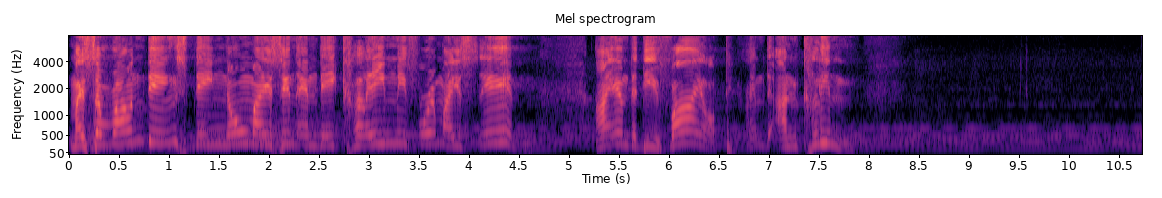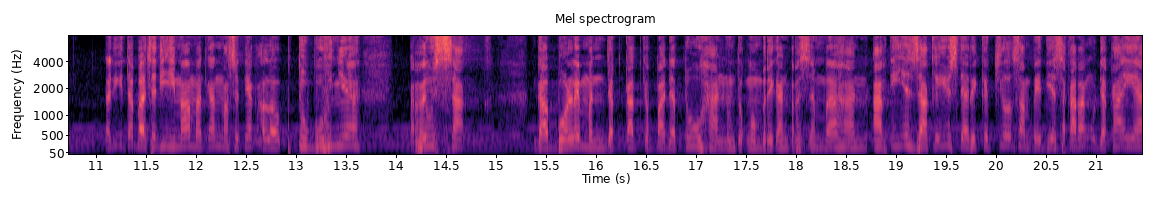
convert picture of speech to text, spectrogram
My surroundings, they know my sin and they claim me for my sin. I am the defiled. I'm the unclean. Tadi kita baca di imamat kan maksudnya kalau tubuhnya rusak gak boleh mendekat kepada Tuhan untuk memberikan persembahan. Artinya Zakheus dari kecil sampai dia sekarang udah kaya.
